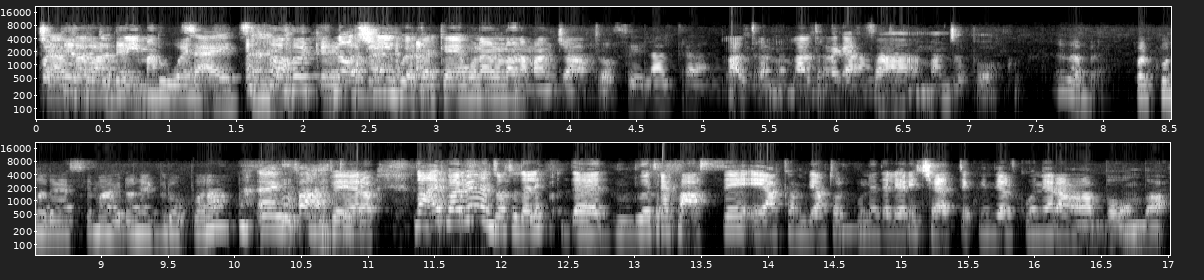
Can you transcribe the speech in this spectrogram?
Quante ho fatto eravate? prima. Due. Sei, sei. ok, No, vabbè. cinque perché una non ha mangiato, Sì, l'altra, no. l'altra, no, l'altra ragazza mangia poco. Eh, vabbè, qualcuno deve essere magro nel gruppo, no? Eh, infatti. Vero. No, e poi abbiamo mangiato delle, de- due o tre paste e ha cambiato alcune delle ricette, quindi alcune erano una bomba,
